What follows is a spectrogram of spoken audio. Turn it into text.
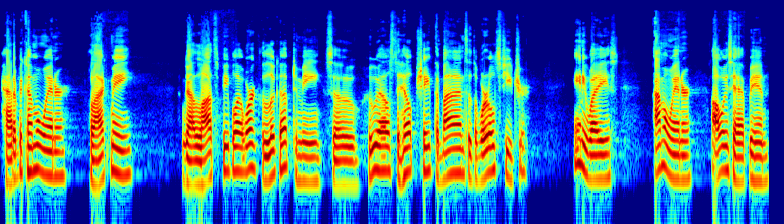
how to become a winner, like me. I've got lots of people at work that look up to me, so who else to help shape the minds of the world's future? Anyways, I'm a winner, always have been.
